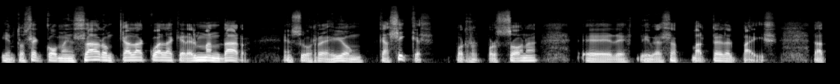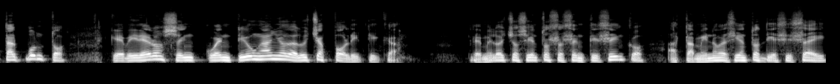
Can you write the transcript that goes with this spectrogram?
Y entonces comenzaron cada cual a querer mandar en su región caciques por, por zona eh, de diversas partes del país. A tal punto que vivieron 51 años de luchas políticas de 1865 hasta 1916,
